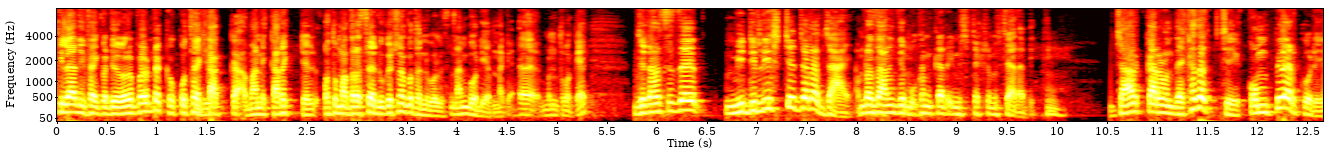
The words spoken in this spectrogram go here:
ক্লারিফাই করি ওর পয়েন্টটা কোথায় কাক- মানে কারেক্টের অত মাদ্রাসা এডুকেশনের কথা আমি বলেছেন আমি বলি আপনাকে মানে তোমাকে। যেটা হচ্ছে যে মিডিল ইস্টে যারা যায় আমরা জানি যে ওখানকার ইনস্ট্রাকশন হচ্ছে অ্যারাবিক যার কারণে দেখা যাচ্ছে কম্পেয়ার করে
